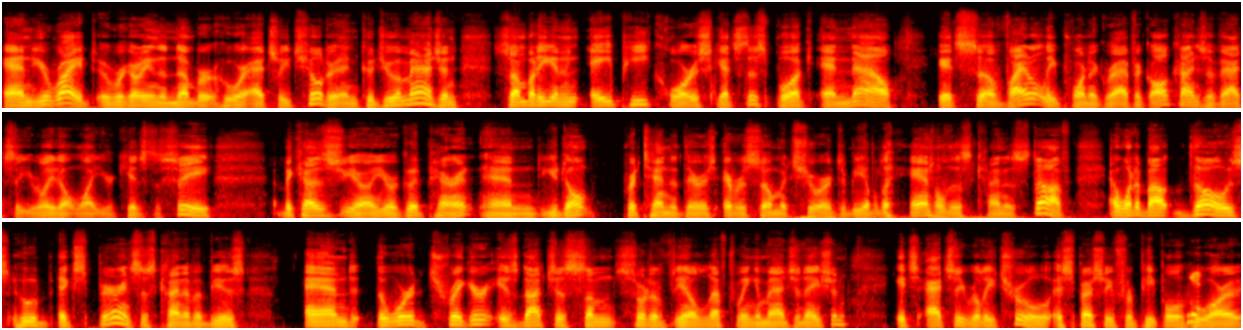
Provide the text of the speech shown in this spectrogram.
And you're right regarding the number who are actually children. And could you imagine somebody in an AP course gets this book, and now it's uh, violently pornographic, all kinds of acts that you really don't want your kids to see, because you know you're a good parent and you don't pretend that they're ever so mature to be able to handle this kind of stuff. And what about those who experience this kind of abuse? And the word trigger is not just some sort of you know left wing imagination. It's actually really true, especially for people who are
